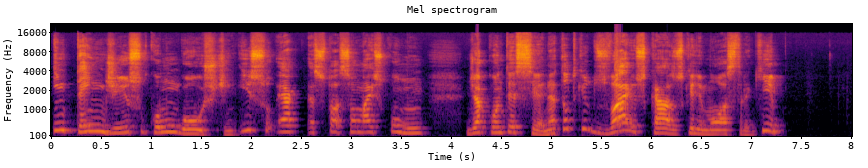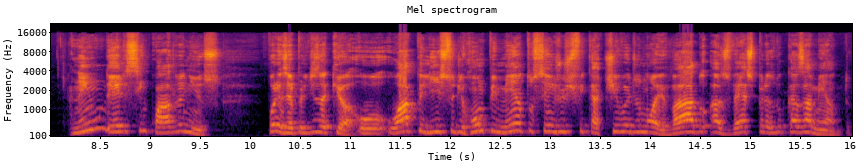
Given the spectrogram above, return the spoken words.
entende isso como um ghosting. Isso é a situação mais comum de acontecer, né? Tanto que dos vários casos que ele mostra aqui, nenhum deles se enquadra nisso. Por exemplo, ele diz aqui, ó, o, o ato ilícito de rompimento sem justificativa de um noivado às vésperas do casamento.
